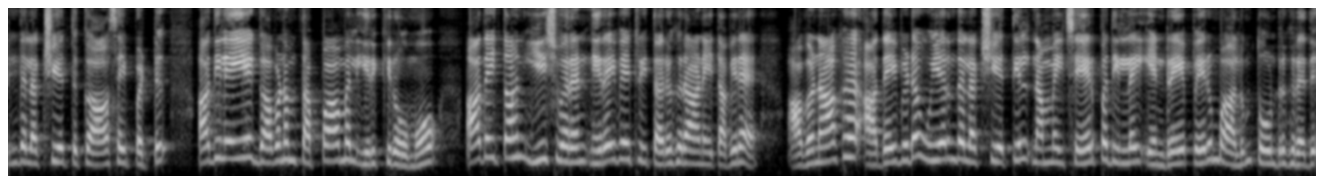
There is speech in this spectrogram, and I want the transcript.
எந்த லட்சியத்துக்கு ஆசைப்பட்டு அதிலேயே கவனம் தப்பாமல் இருக்கிறோமோ அதைத்தான் ஈஸ்வரன் நிறைவேற்றி தருகிறானே தவிர அவனாக அதைவிட உயர்ந்த லட்சியத்தில் நம்மை சேர்ப்பதில்லை என்றே பெரும்பாலும் தோன்றுகிறது.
